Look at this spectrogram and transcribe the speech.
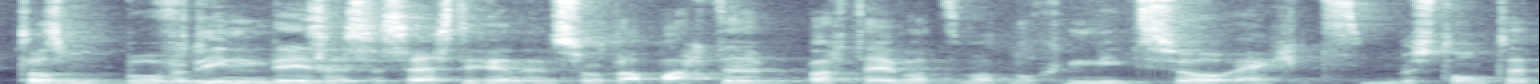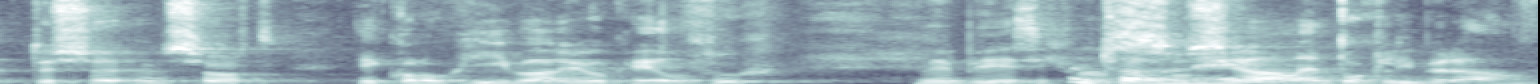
Het was bovendien D66 een, een soort aparte partij, wat, wat nog niet zo echt bestond. Hè, tussen een soort ecologie, waar u ook heel vroeg mee bezig was, was sociaal en toch liberaal.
